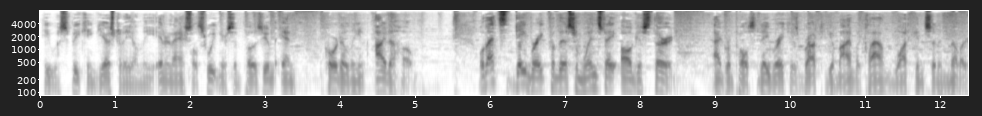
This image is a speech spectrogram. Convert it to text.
He was speaking yesterday on the International Sweetener Symposium in Coeur d'Alene, Idaho. Well, that's Daybreak for this Wednesday, August 3rd. AgriPulse Daybreak is brought to you by McLeod, Watkinson and Miller,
